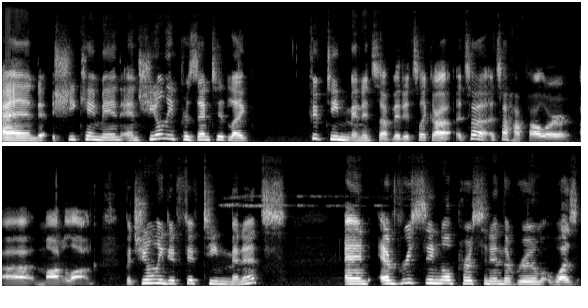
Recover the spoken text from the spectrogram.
and she came in and she only presented like 15 minutes of it. It's like a it's a it's a half hour uh, monologue, but she only did 15 minutes, and every single person in the room was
